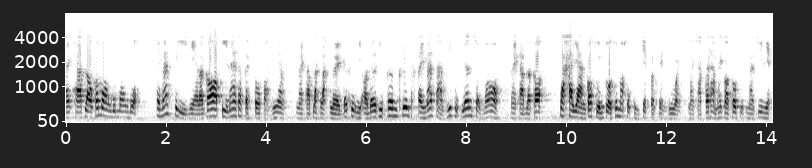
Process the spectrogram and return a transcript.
นะครับ เราก็มองมุมมองบวกไตรมาสสี่เนี่ยแล้วก็ปีหน้าจะเติบโตต่อเนื่องนะครับ หลักๆ เลยก็คือมีออเดอร์ที่เพิ่มขึ้นจากไตรมาสสามที่ถูกเลื่อนส่งมอบนะครับ แล้วก็ราคายางก็ฟื้นตัวขึ้นมา 6-7%ด้วยนะครับ ก็ทำให้กอ profit margin เนี่ย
